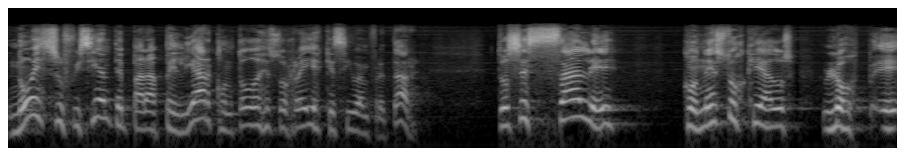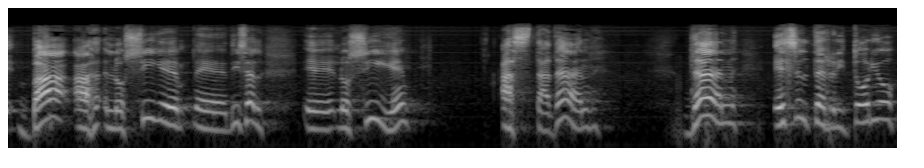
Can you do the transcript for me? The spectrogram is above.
no es suficiente para pelear con todos esos reyes que se iba a enfrentar. Entonces sale con estos criados, los eh, va los sigue, eh, dice, eh, los sigue hasta Dan. Dan es el territorio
